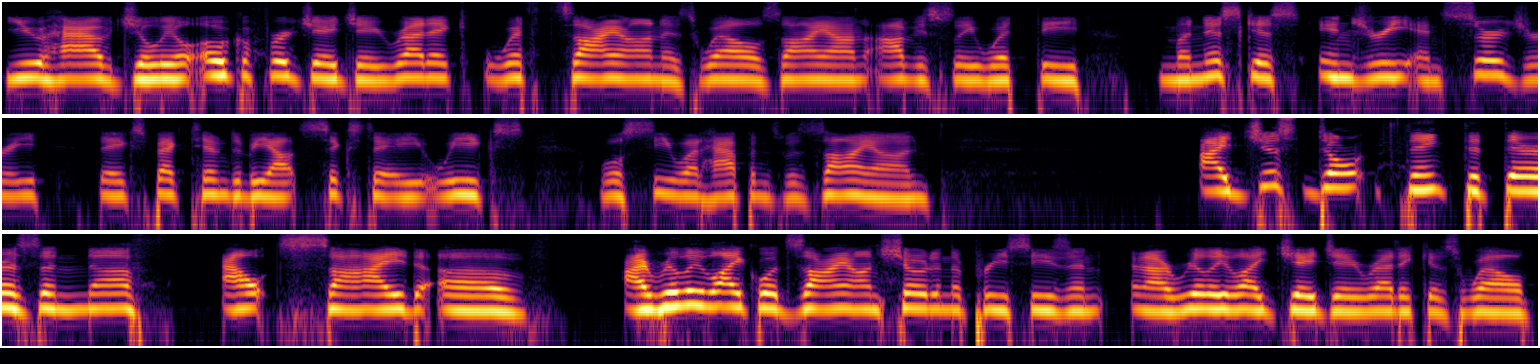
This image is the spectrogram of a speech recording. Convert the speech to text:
you have Jahlil Okafor, JJ Redick with Zion as well. Zion, obviously, with the meniscus injury and surgery, they expect him to be out six to eight weeks. We'll see what happens with Zion. I just don't think that there is enough outside of I really like what Zion showed in the preseason, and I really like JJ Redick as well.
